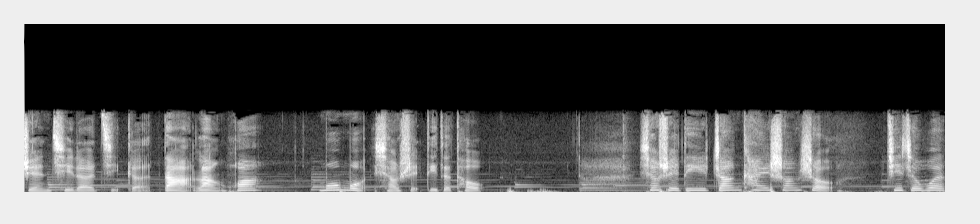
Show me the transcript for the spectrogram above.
卷起了几个大浪花，摸摸小水滴的头。小水滴张开双手，接着问：“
